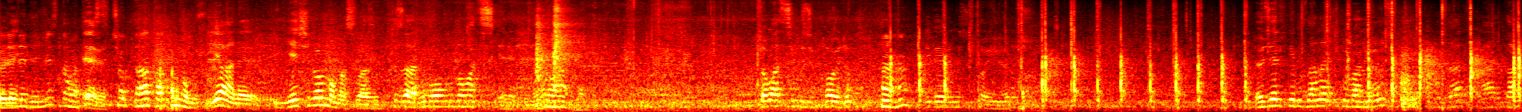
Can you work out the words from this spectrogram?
böyle- dediğimiz domates Evet. çok daha tatlı olur. Yani yeşil olmaması lazım. Kızargın olgun domates gerekiyor. Domatesimizi koyduk. Hı hı. biberimizi koyuyoruz. Özellikle biz dana eti kullanıyoruz burada. Yani dana de,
